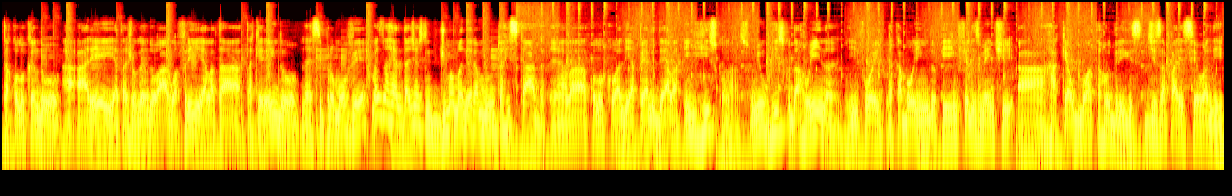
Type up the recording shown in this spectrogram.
tá colocando areia, tá jogando água fria, ela tá, tá querendo né, se promover, mas na realidade assim, de uma maneira muito arriscada. Né? Ela colocou ali a pele dela em risco, ela assumiu o risco da ruína e foi e acabou indo e infelizmente a Raquel Mota Rodrigues desapareceu ali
